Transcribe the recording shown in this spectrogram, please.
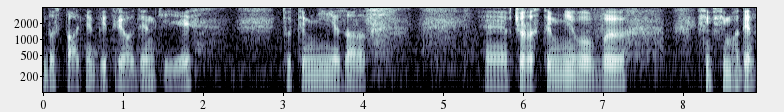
достатньо, 2-3 годинки є. Тут темніє зараз. Е, Вчора стемніло в 7-7 годин.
